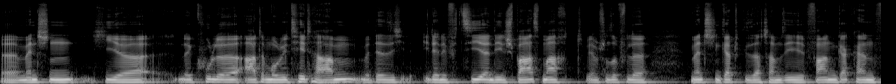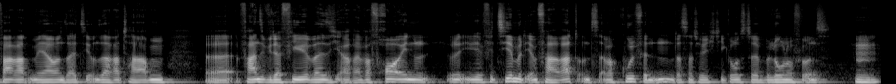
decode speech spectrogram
äh, Menschen hier eine coole Art der Mobilität haben, mit der sie sich identifizieren, die ihnen Spaß macht. Wir haben schon so viele Menschen gehabt, die gesagt haben, sie fahren gar kein Fahrrad mehr und seit sie unser Rad haben, äh, fahren sie wieder viel, weil sie sich auch einfach freuen und identifizieren mit ihrem Fahrrad und es einfach cool finden. Das ist natürlich die größte Belohnung für uns. Hm.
